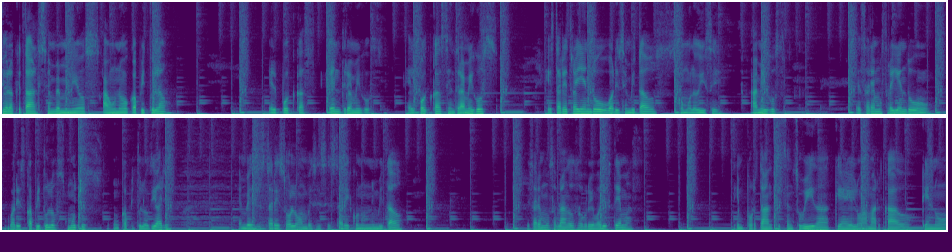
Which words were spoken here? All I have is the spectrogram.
Hola, ¿qué tal? Sean bienvenidos a un nuevo capítulo. El podcast Entre Amigos. El podcast Entre Amigos. Estaré trayendo varios invitados, como lo dice, amigos. Estaremos trayendo varios capítulos, muchos, un capítulo diario. En veces estaré solo, en veces estaré con un invitado. Estaremos hablando sobre varios temas importantes en su vida, que lo ha marcado, que no,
